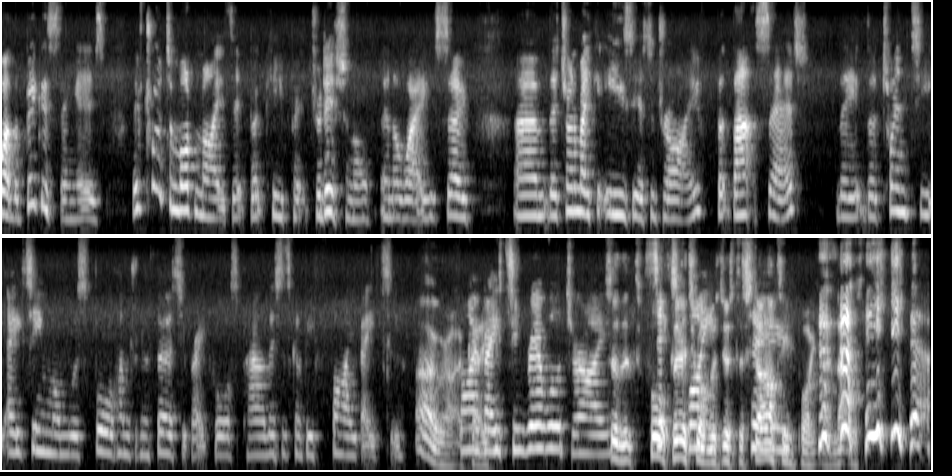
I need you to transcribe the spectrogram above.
well the biggest thing is they've tried to modernize it but keep it traditional in a way so um, they're trying to make it easier to drive but that said the, the 2018 one was 430 brake horsepower. This is going to be 580. Oh, right, okay. 580 rear wheel drive. So the 430 one was just a starting point then. That was, yeah,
